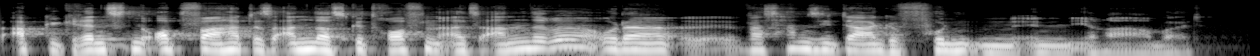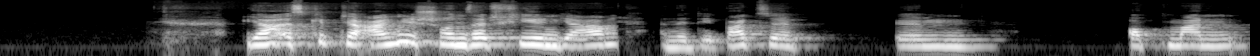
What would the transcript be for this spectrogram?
abgegrenzten Opfer hat es anders getroffen als andere? Oder äh, was haben Sie da gefunden in Ihrer Arbeit? Ja, es gibt ja eigentlich schon seit vielen Jahren eine Debatte, ähm, ob man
